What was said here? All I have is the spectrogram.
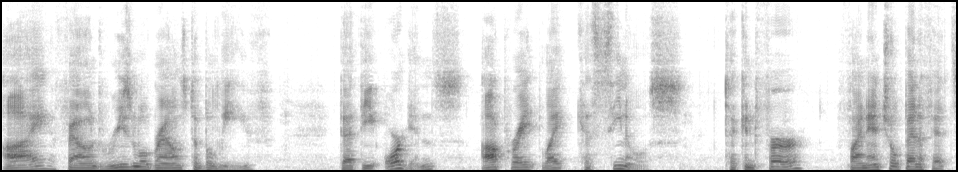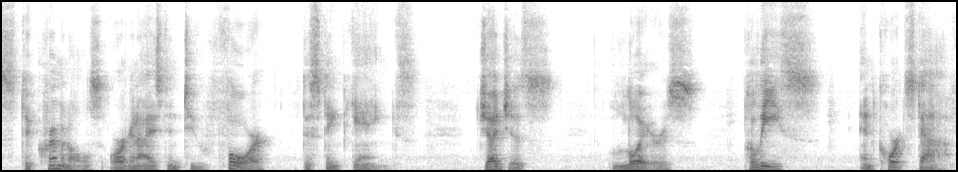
I found reasonable grounds to believe that the organs operate like casinos to confer financial benefits to criminals organized into four distinct gangs judges, lawyers, police, and court staff.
